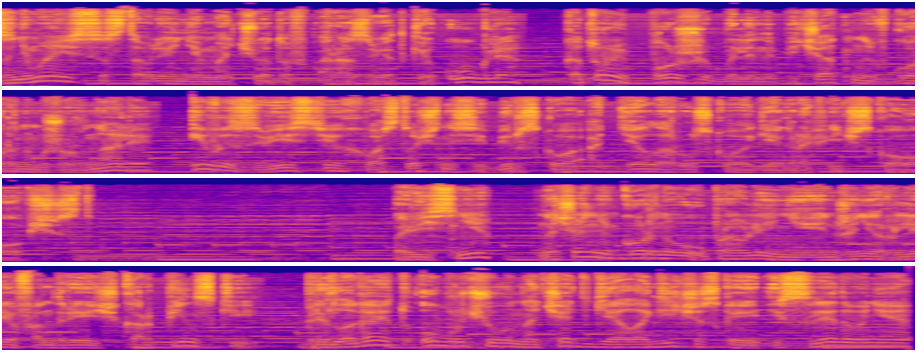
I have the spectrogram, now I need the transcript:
занимаясь составлением отчетов о разведке угля, которые позже были напечатаны в горном журнале и в известиях Восточно-Сибирского отдела Русского географического общества. По весне начальник горного управления инженер Лев Андреевич Карпинский предлагает Обручеву начать геологическое исследование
